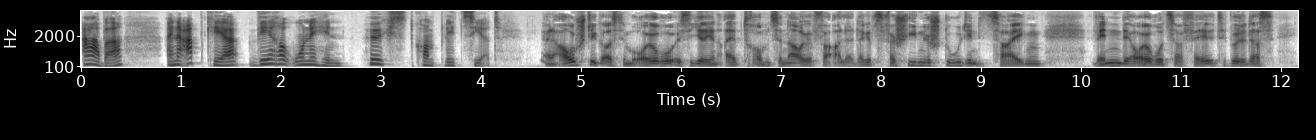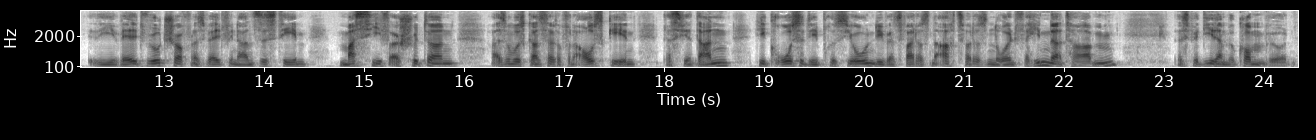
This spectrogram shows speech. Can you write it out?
Aber eine Abkehr wäre ohnehin höchst kompliziert. Ein Ausstieg aus dem Euro ist sicherlich ein Albtraum-Szenario für alle. Da gibt es verschiedene Studien, die zeigen, wenn der Euro zerfällt, würde das die Weltwirtschaft und das Weltfinanzsystem massiv erschüttern. Also man muss ganz klar davon ausgehen, dass wir dann die große Depression, die wir 2008, 2009 verhindert haben, dass wir die dann bekommen würden.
